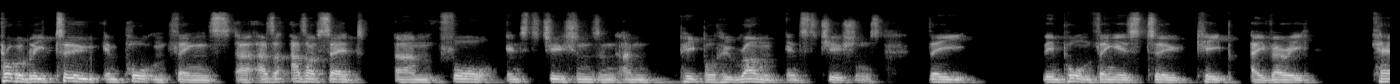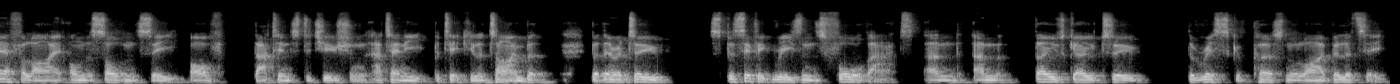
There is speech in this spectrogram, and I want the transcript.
probably two important things. Uh, as as I've said, um, for institutions and and people who run institutions, the the important thing is to keep a very careful eye on the solvency of that institution at any particular time. But but there are two specific reasons for that, and and those go to the risk of personal liability.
